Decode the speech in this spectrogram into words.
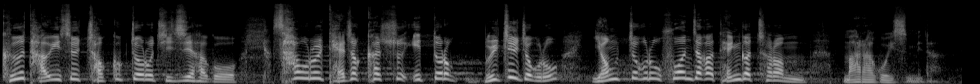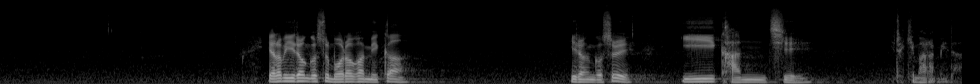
그 다윗을 적극적으로 지지하고 사울을 대적할 수 있도록 물질적으로 영적으로 후원자가 된 것처럼 말하고 있습니다. 여러분 이런 것을 뭐라고 합니까? 이런 것을 이간질 이렇게 말합니다.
